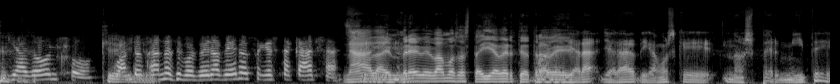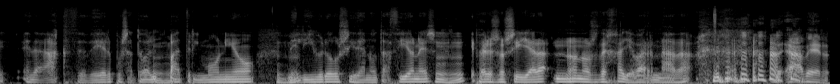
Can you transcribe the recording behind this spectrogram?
y Adolfo. Cuántas ganas de volver a veros en esta casa. Nada, en breve vamos hasta ahí a verte otra vez. Y ahora, y ahora, digamos que nos permite eh, acceder pues a todo el patrimonio de libros y de anotaciones, pero eso sí, ahora no nos deja llevar nada. a ver,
